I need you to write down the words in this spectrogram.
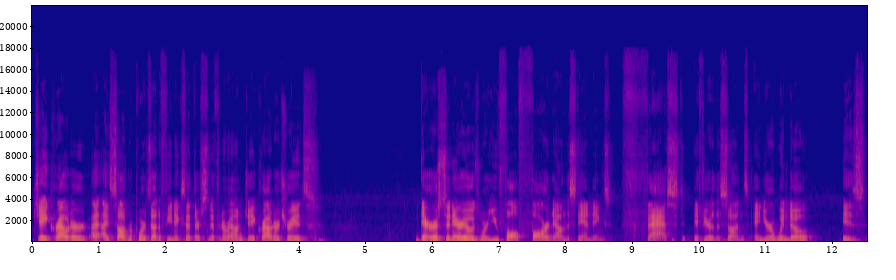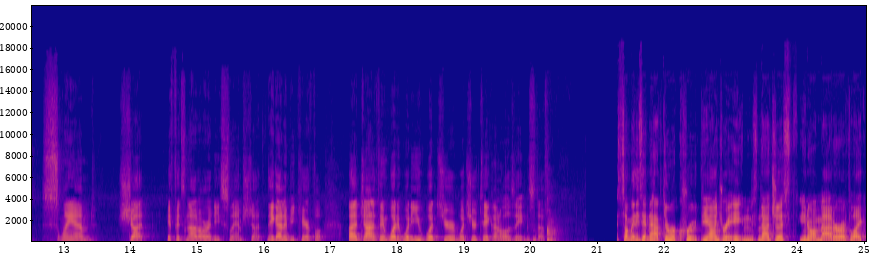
Jay Crowder, I, I saw reports out of Phoenix that they're sniffing around Jay Crowder trades. There are scenarios where you fall far down the standings fast if you're the Suns, and your window is slammed shut if it's not already slammed shut. They got to be careful. Uh, Jonathan, what what do you what's your what's your take on all this Ayton stuff? Somebody's going to have to recruit DeAndre Ayton. It's not just you know a matter of like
